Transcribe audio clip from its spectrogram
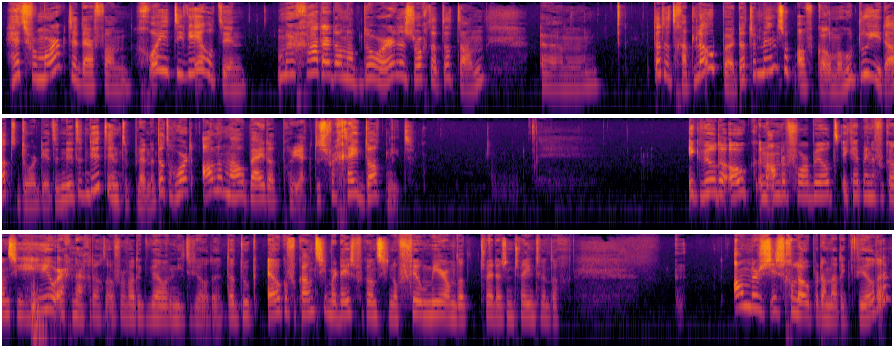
Het vermarkten daarvan. Gooi het die wereld in. Maar ga daar dan op door. En zorg dat dat dan. Um, dat het gaat lopen. Dat er mensen op afkomen. Hoe doe je dat? Door dit en dit en dit in te plannen. Dat hoort allemaal bij dat project. Dus vergeet dat niet. Ik wilde ook een ander voorbeeld. Ik heb in de vakantie heel erg nagedacht over wat ik wel en niet wilde. Dat doe ik elke vakantie, maar deze vakantie nog veel meer, omdat 2022 anders is gelopen dan dat ik wilde.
